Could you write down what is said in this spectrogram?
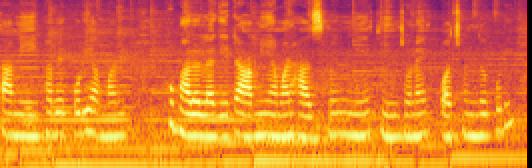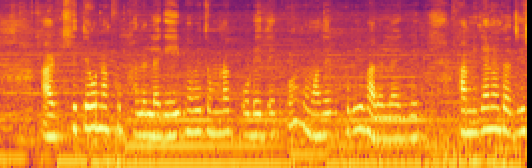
তা আমি এইভাবে করি, আমার খুব ভালো লাগে। এটা আমি আমার হাজব্যান্ড নিয়ে তিনজনাই পছন্দ করি, আর খেতেও না খুব ভালো লাগে। এইভাবে তোমরা করে দেখো, তোমাদের খুবই ভালো লাগবে। আমি জানো তো আজকে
